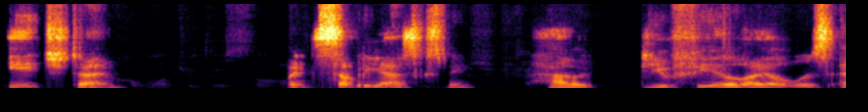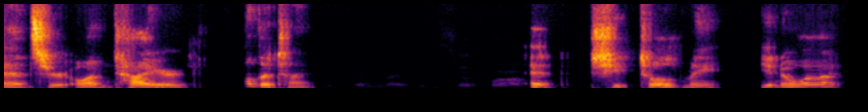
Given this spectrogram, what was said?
each time when somebody asks me, How do you feel? I always answer, Oh, I'm tired all the time. And she told me, You know what?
